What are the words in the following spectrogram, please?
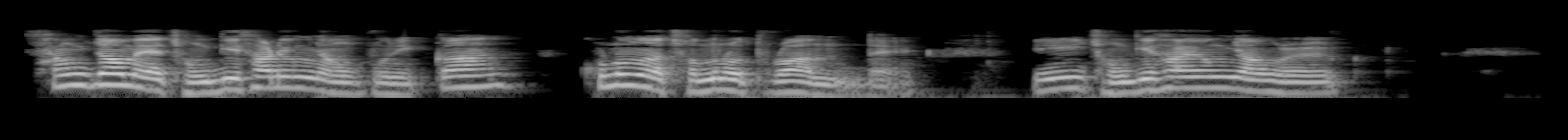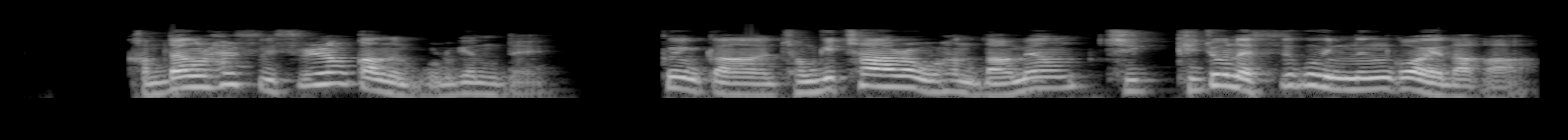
상점의 전기 사용량 보니까 코로나 전으로 돌아왔는데 이 전기 사용량을 감당을 할 수 있을랑가는 모르겠는데 그러니까 전기차라고 한다면 지- 기존에 쓰고 있는 거에다가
